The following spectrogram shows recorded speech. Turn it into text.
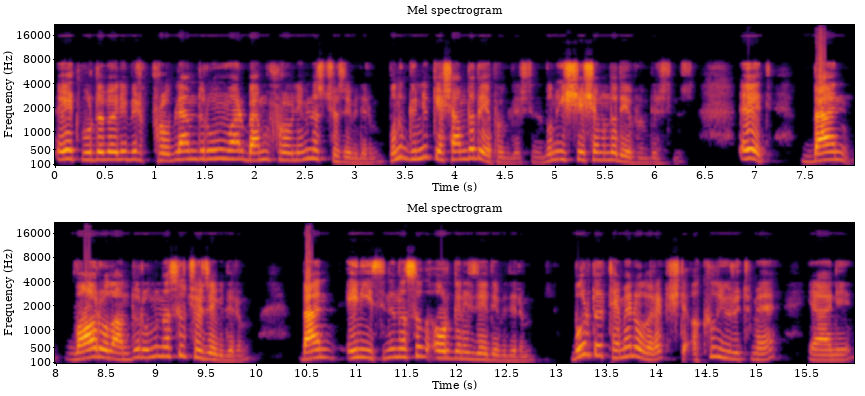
Evet burada böyle bir problem durumu var. Ben bu problemi nasıl çözebilirim? Bunu günlük yaşamda da yapabilirsiniz. Bunu iş yaşamında da yapabilirsiniz. Evet ben var olan durumu nasıl çözebilirim? Ben en iyisini nasıl organize edebilirim? Burada temel olarak işte akıl yürütme yani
